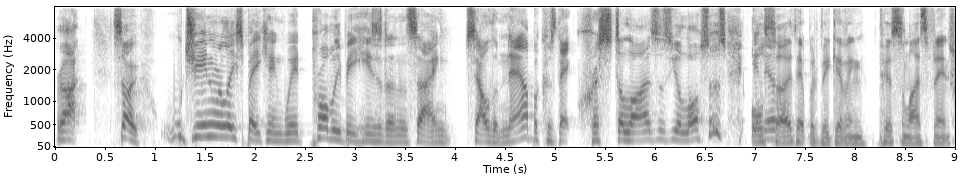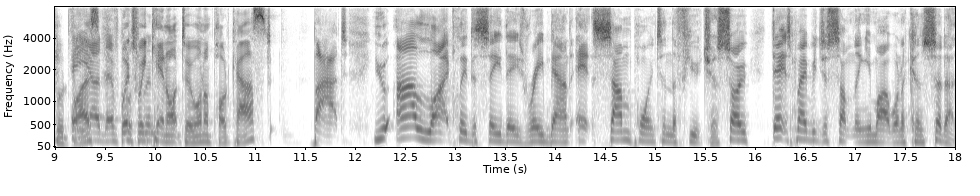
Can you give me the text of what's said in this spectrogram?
Right. So, generally speaking, we'd probably be hesitant in saying sell them now because that crystallizes your losses. And Also, that would be giving personalized financial advice, Yeah, which we cannot do on a podcast. But you are likely to see these rebound at some point in the future. So that's maybe just something you might want to consider.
